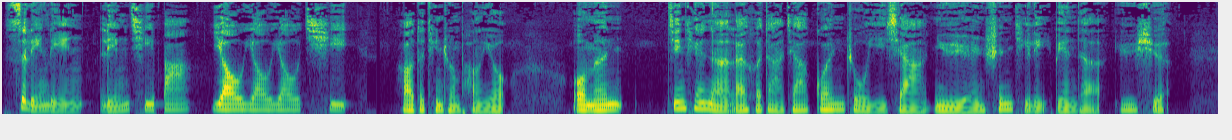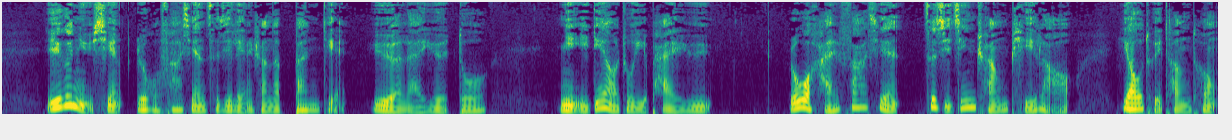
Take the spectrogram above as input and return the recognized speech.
四零零零七八幺幺幺七，好的，听众朋友，我们今天呢来和大家关注一下女人身体里边的淤血。一个女性如果发现自己脸上的斑点越来越多，你一定要注意排瘀。如果还发现自己经常疲劳、腰腿疼痛，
